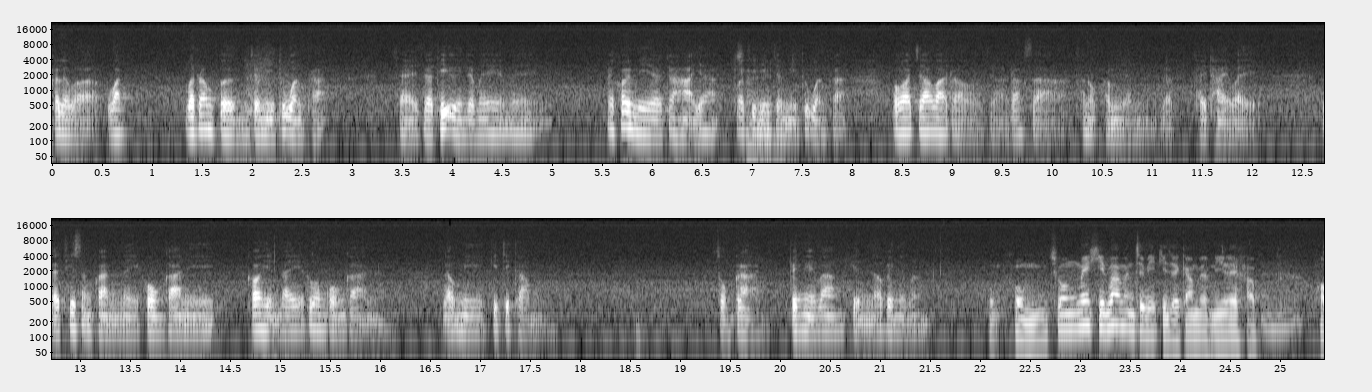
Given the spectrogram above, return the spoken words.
ก็เรียกว่าวัดวัดร่ำเปิงจะมีทุกวันพระใช่แต่ที่อื่นจะไม่ไม่ไม่ค่อยมีจะหายากเพราะใช่ที่นี่จะมีทุกวันพระ เพราะว่าเจ้าวาดเราจะรักษาขนบธรรมเนียมแบบไทยๆไว้ และที่สำคัญในโครงการนี้ก็เห็นได้ร่วมโครงการ แล้วมีกิจกรรมสงกรานต์ เป็นไงบ้างเห็นแล้วเป็นไงบ้าง ผมผมช่วงไม่คิดว่ามันจะมีกิจกรรมแบบนี้เลยครับ พอ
